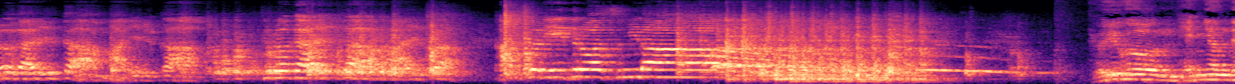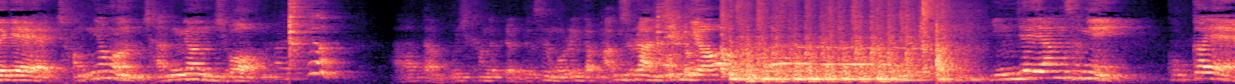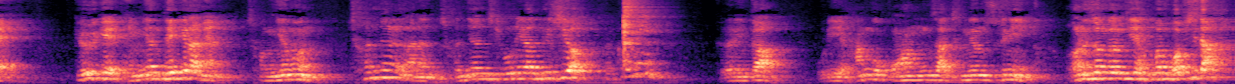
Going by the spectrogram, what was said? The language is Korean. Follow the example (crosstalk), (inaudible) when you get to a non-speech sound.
들어갈까 말까? 들어갈까 말까? 각설이 들어왔습니다. 교육은 백년대계 청년은 장년지원 아따 무식한 것들 뜻을 모르니까 박수를 안 챙겨. 인재양성이 국가의 교육의 백년대계라면 청년은 천년을 가는 천년지군이라는 뜻이요. 그러니까 우리 한국공항공사 청년 수준이 어느 정도인지 한번 봅시다.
